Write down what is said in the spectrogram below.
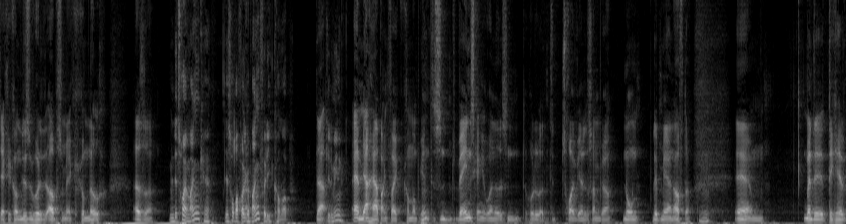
jeg kan komme lige så hurtigt op, som jeg kan komme ned. Altså, Men det tror jeg mange kan. Jeg tror bare, folk er bange for, at de ikke kommer op. ja. Giver det mening? Jamen, jeg er bange for, at jeg ikke kan komme op igen. Det er sådan, hver eneste gang, jeg går ned i sådan et hul, og det tror jeg, vi alle sammen gør. Nogen lidt mere end ofte. Mhm. Mm. Øhm, men det, det kan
